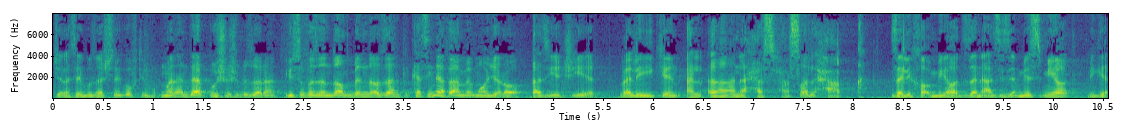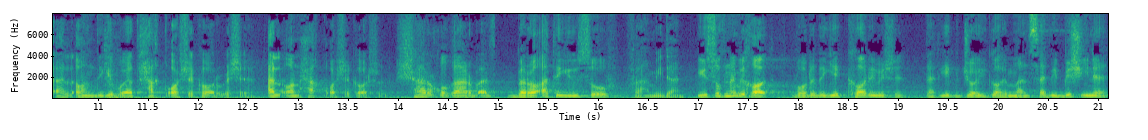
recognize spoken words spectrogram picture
جلسه گذشته گفتیم اومدن در پوشش بذارن. یوسف زندان بندازن که کسی نفهمه ماجرا قضیه چیه. ولی که الان حس حصل حق زلیخا میاد زن عزیز مصر میاد میگه الان دیگه باید حق آشکار بشه. الان حق آشکار شد. شرق و غرب از براعت یوسف فهمیدن. یوسف نمی‌خواد وارد یک کاری بشه در یک جایگاه منصبی بشینه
